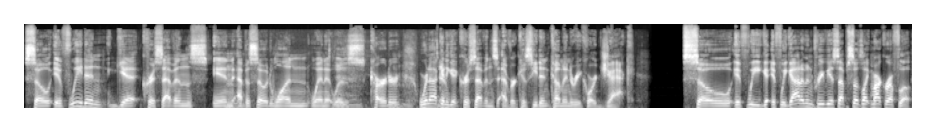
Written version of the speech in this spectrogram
So if we didn't get Chris Evans in mm-hmm. episode one when it was Carter, mm-hmm. we're not going to get Chris Evans ever because he didn't come in to record Jack. So if we if we got him in previous episodes like Mark Ruffalo,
